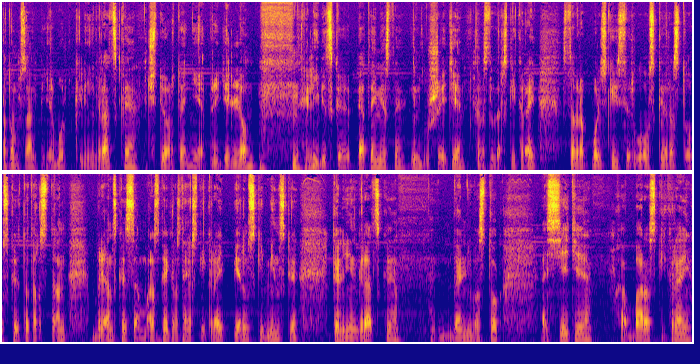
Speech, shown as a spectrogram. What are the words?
потом Санкт-Петербург, Калининградская, четвертое не определен, Либецкое пятое место, Ингушетия, Краснодарский край, Ставропольский, Свердловская, Ростовская, Татарстан, Брянская, Самарская, Красноярский край, Пермский, Минская, Калининградская, Дальний Восток, Осетия, Хабаровский край,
